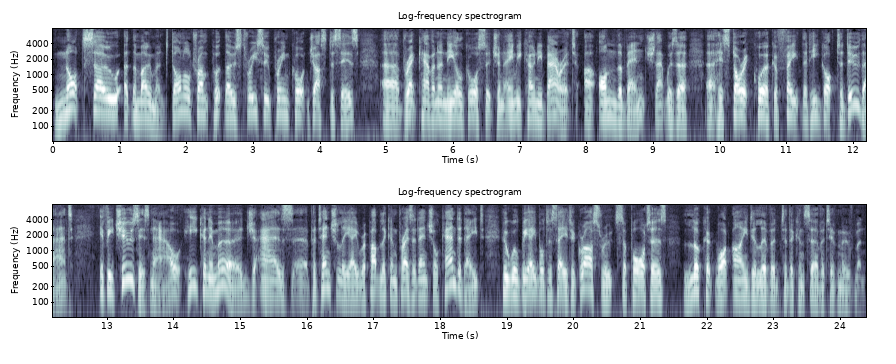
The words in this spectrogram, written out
Not so at the moment. Donald Trump put those three Supreme Court justices, Brett Kavanaugh, Neil Gorsuch, and Amy Coney Barrett, on the bench. That was a, a historic quirk of fate that he got to do that if he chooses now, he can emerge as uh, potentially a Republican presidential candidate who will be able to say to grassroots supporters, look at what I delivered to the conservative movement.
